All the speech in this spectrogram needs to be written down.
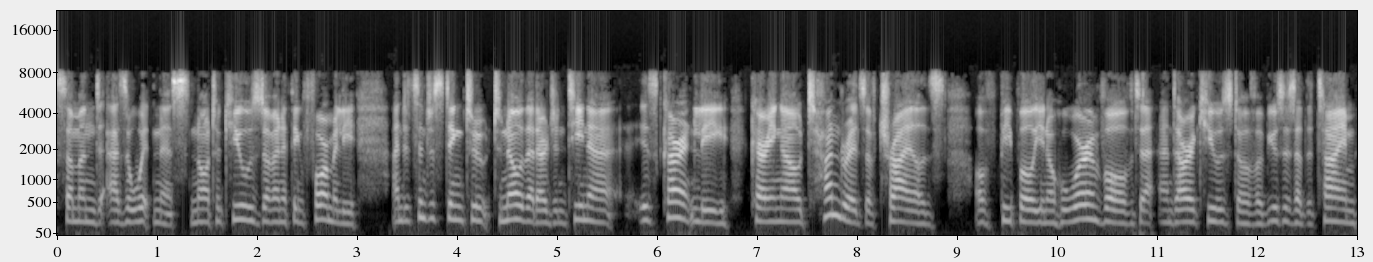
summoned as a witness, not accused of anything formally. And it's interesting to, to know that Argentina is currently carrying out hundreds of trials of people, you know, who were involved and are accused of abuses at the time.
